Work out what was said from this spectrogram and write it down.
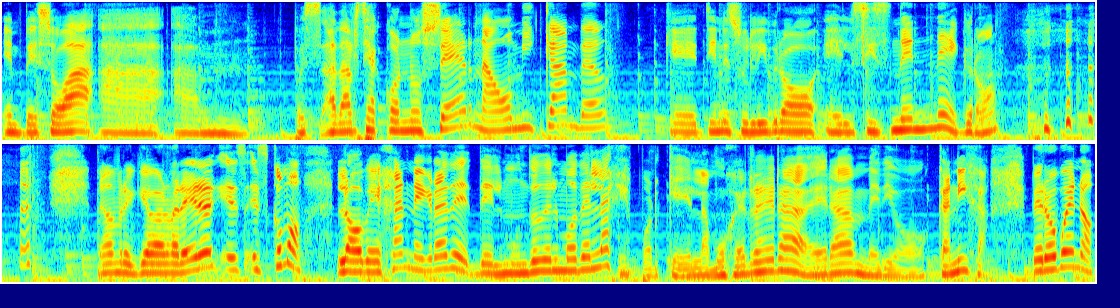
empezó a, pues, a darse a conocer, Naomi Campbell, que tiene su libro El Cisne Negro. no, hombre, qué barbaridad. Es, como la oveja negra del mundo del modelaje, porque la mujer era, era medio canija. Pero bueno,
